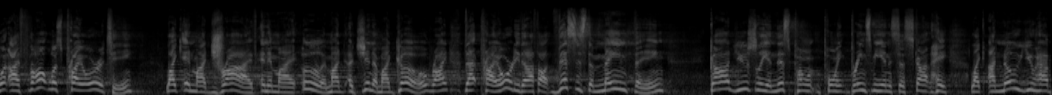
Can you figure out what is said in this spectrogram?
What I thought was priority, like in my drive and in my uh, in my agenda, my go, right? That priority that I thought this is the main thing. God usually in this point brings me in and says, Scott, hey, like I know you have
